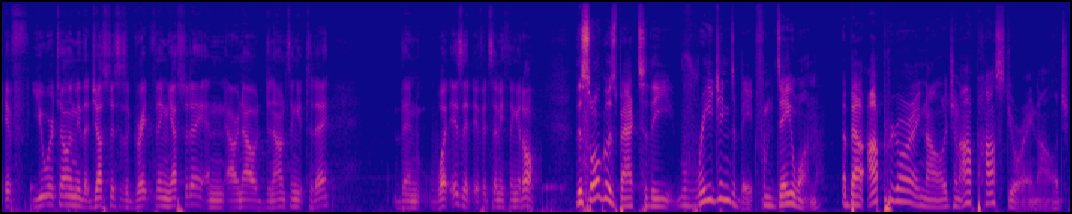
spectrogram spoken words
If you were telling me that justice is a great thing yesterday and are now denouncing it today, then what is it if it's anything at all? This all goes back to the raging debate from day one about a priori knowledge and a posteriori knowledge.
